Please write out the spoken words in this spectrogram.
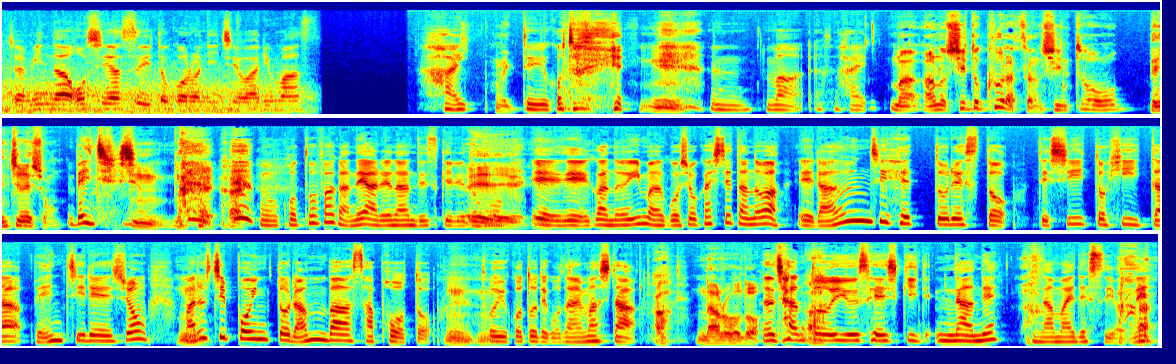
うん、じゃあみんな押しやすいところに一応あります。はい、はい、ということで、うん、うん、まあはい。まああのシートクーラーってのはシートベンチレーション？ベンチレーション。うんはい もう言葉がねあれなんですけれども、えー、えー、あの今ご紹介してたのは、えー、ラウンジヘッドレストでシートヒーターベンチレーション、マルチポイントランバーサポート、ということでございました。あなるほど。ちゃんという正式なね名前ですよね。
